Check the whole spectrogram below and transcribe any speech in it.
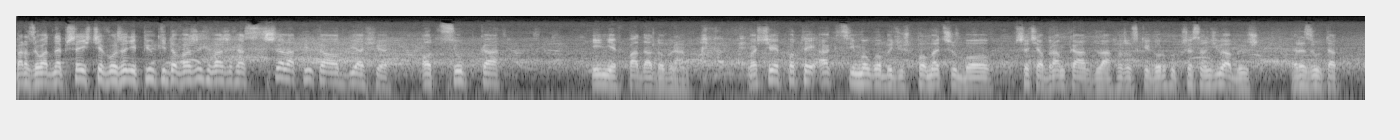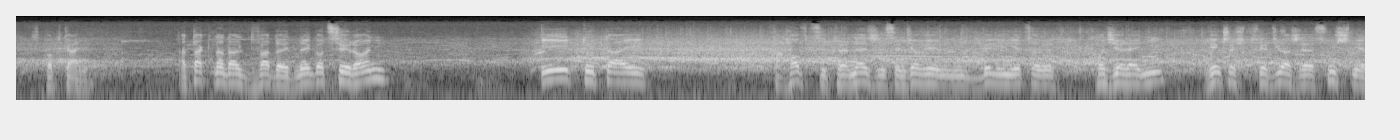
bardzo ładne przejście, włożenie piłki do Warzychy. Warzycha strzela, piłka odbija się od słupka i nie wpada do bramki. Właściwie po tej akcji mogło być już po meczu, bo trzecia bramka dla chorzowskiego ruchu przesądziłaby już rezultat spotkania. A tak nadal 2 do 1. Cyroń i tutaj fachowcy, trenerzy, sędziowie byli nieco podzieleni. Większość twierdziła, że słusznie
